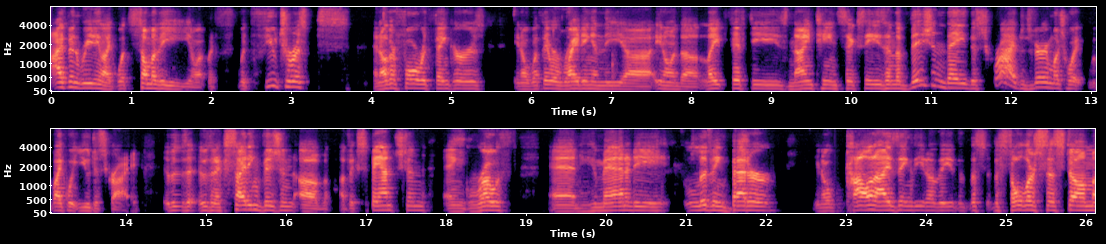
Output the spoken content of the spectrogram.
I've been reading like what some of the you know with with futurists and other forward thinkers, you know, what they were writing in the uh, you know in the late 50s, 1960s, and the vision they described is very much what like what you described it was it was an exciting vision of of expansion and growth and humanity living better you know colonizing you know the the, the solar system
